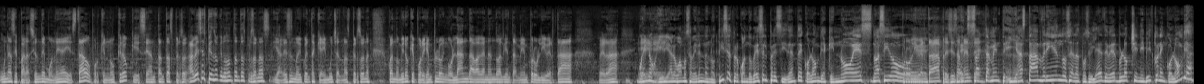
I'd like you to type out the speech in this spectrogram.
una separación de moneda y Estado, porque no creo que sean tantas personas. A veces pienso que no son tantas personas y a veces me doy cuenta que hay muchas más personas. Cuando miro que, por ejemplo, en Holanda va ganando alguien también pro libertad, ¿verdad? Bueno, Eh, y ya lo vamos a ver en las noticias, pero cuando ves el presidente de Colombia que no es, no ha sido Pro eh, libertad, precisamente. Exactamente, y ya está abriéndose a las posibilidades de ver blockchain y Bitcoin en Colombia.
